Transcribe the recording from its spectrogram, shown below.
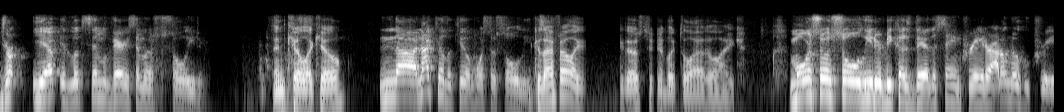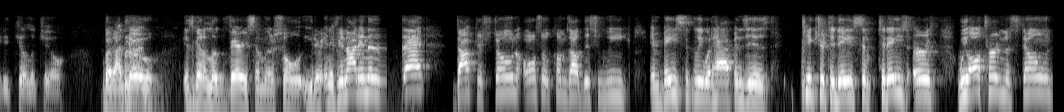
Dr- yep, it looks similar, very similar to Soul Eater. and Kill la Kill. Nah, not Kill la Kill, more so Soul Eater. Because I felt like those two looked a lot alike. More so Soul Eater because they're the same creator. I don't know who created Kill la Kill, but I know it's gonna look very similar to Soul Eater. And if you're not into that, Doctor Stone also comes out this week, and basically what happens is picture today's today's Earth. We all turn to stone,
